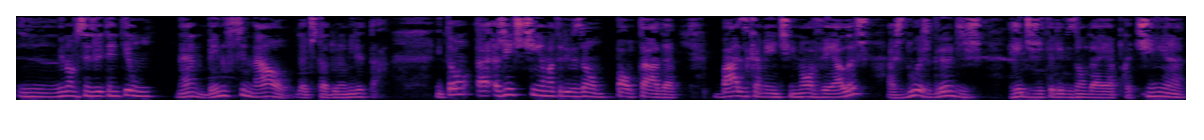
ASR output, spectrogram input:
em 1981, né, bem no final da ditadura militar. Então, a, a, gente tinha uma televisão pautada basicamente em novelas, as duas grandes redes de televisão da época tinha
